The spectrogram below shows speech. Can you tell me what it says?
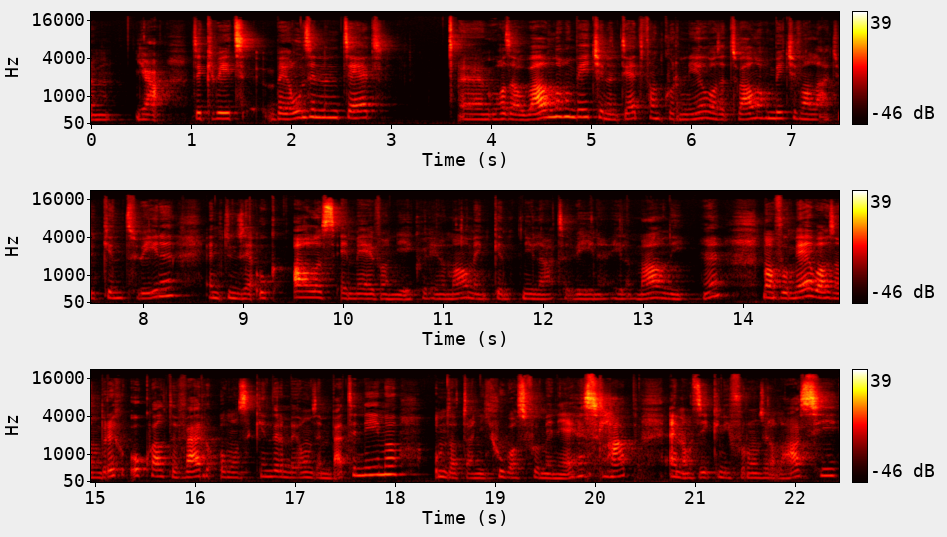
Um, ja, ik weet, bij ons in een tijd Um, was dat wel nog een beetje, in een tijd van Corneel was het wel nog een beetje van laat uw kind wenen. En toen zei ook alles in mij van nee, ik wil helemaal mijn kind niet laten wenen. Helemaal niet. Hè? Maar voor mij was een brug ook wel te ver om onze kinderen bij ons in bed te nemen, omdat dat niet goed was voor mijn eigen slaap. En dan zeker niet voor onze relatie.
